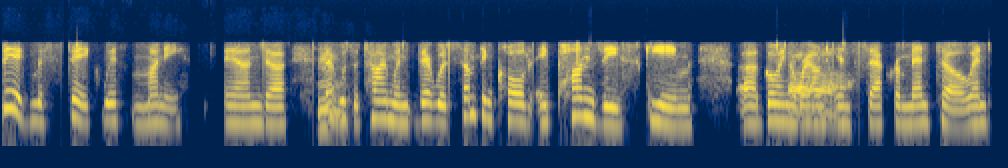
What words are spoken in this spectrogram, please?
big mistake with money. And uh, mm. that was a time when there was something called a Ponzi scheme uh, going around oh. in Sacramento. And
